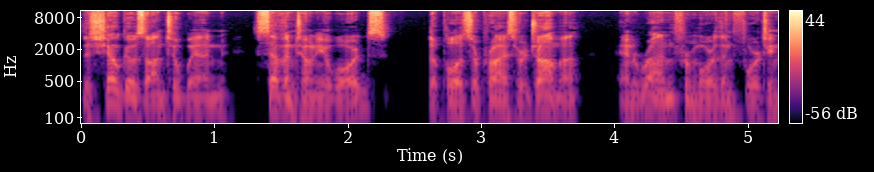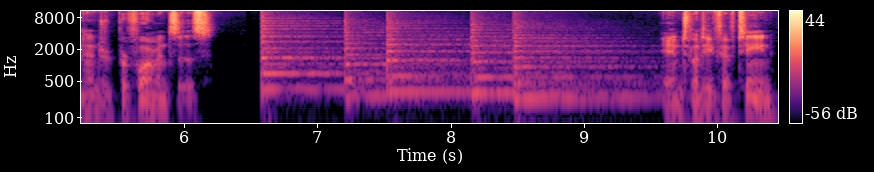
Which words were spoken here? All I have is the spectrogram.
The show goes on to win seven Tony Awards, the Pulitzer Prize for Drama, and run for more than 1,400 performances. In 2015,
